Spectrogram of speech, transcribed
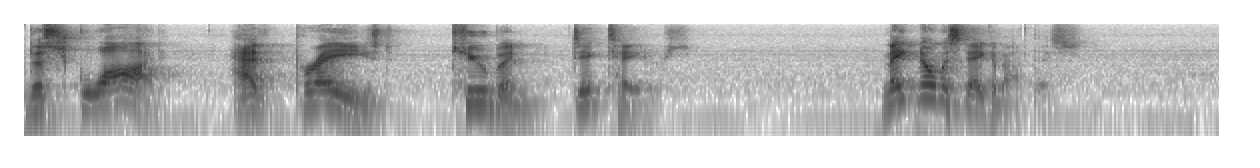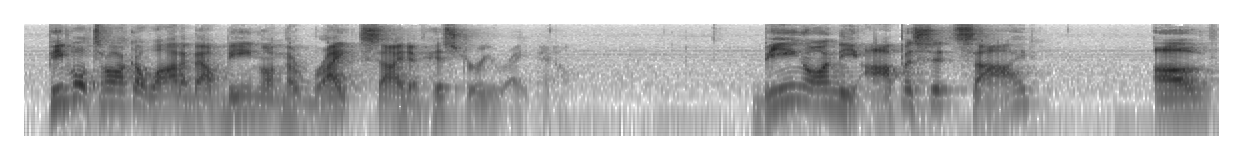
The squad have praised Cuban dictators. Make no mistake about this. People talk a lot about being on the right side of history right now. Being on the opposite side of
